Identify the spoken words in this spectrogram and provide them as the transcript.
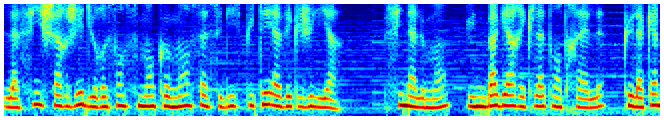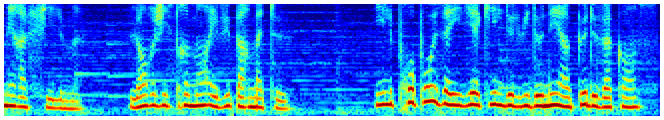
La fille chargée du recensement commence à se disputer avec Julia. Finalement, une bagarre éclate entre elles, que la caméra filme. L'enregistrement est vu par Matteux. Il propose à Isiakil de lui donner un peu de vacances.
